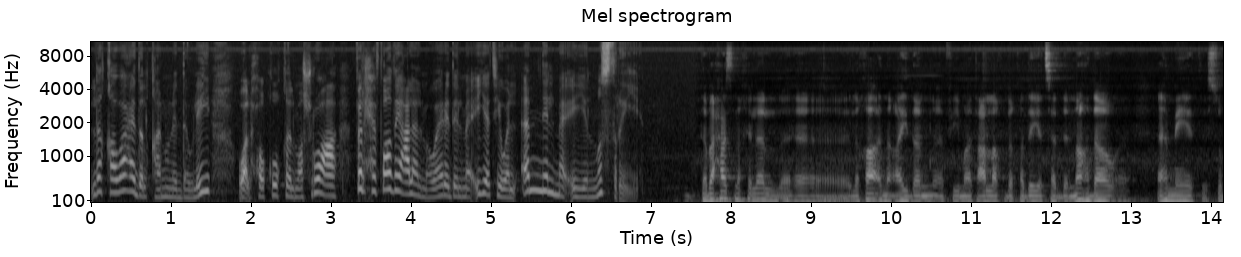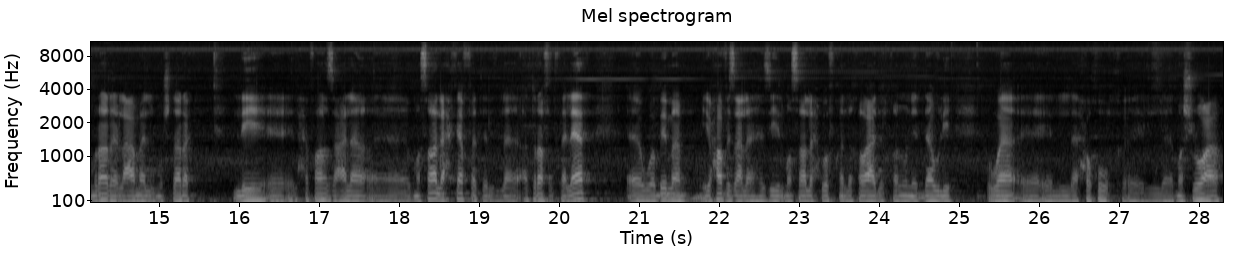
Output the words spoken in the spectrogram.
لقواعد القانون الدولي والحقوق المشروعة في الحفاظ على الموارد المائية والأمن المائي المصري. تبحثنا خلال لقائنا أيضا فيما يتعلق بقضية سد النهضة أهمية استمرار العمل المشترك للحفاظ على مصالح كافة الأطراف الثلاث وبما يحافظ على هذه المصالح وفقا لقواعد القانون الدولي والحقوق المشروعة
